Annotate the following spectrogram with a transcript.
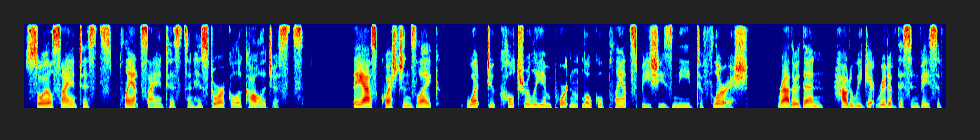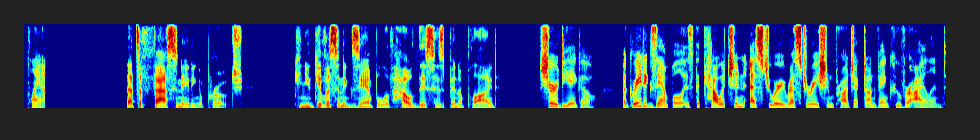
soil scientists, plant scientists, and historical ecologists. They ask questions like What do culturally important local plant species need to flourish? rather than How do we get rid of this invasive plant? That's a fascinating approach. Can you give us an example of how this has been applied? Sure, Diego. A great example is the Cowichan Estuary Restoration Project on Vancouver Island.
